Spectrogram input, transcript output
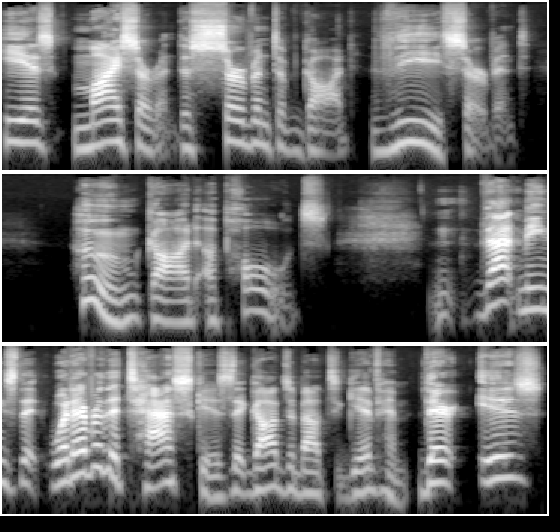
He is my servant, the servant of God, the servant, whom God upholds. That means that whatever the task is that God's about to give him, there is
